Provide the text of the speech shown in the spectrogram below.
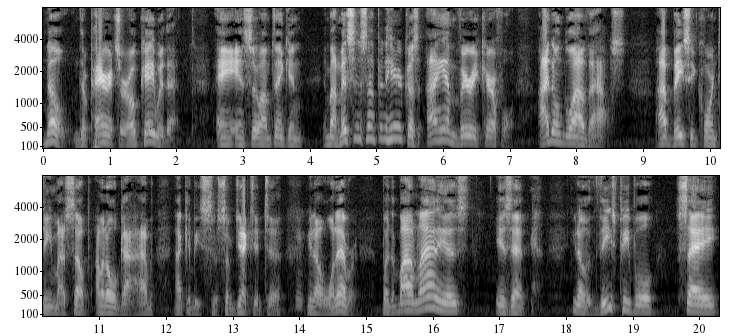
No, their parents are okay with that, and, and so I'm thinking, am I missing something here? Because I am very careful. I don't go out of the house. I basically quarantine myself. I'm an old guy. I'm, I could be su- subjected to, you know, whatever. But the bottom line is, is that, you know, these people say,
